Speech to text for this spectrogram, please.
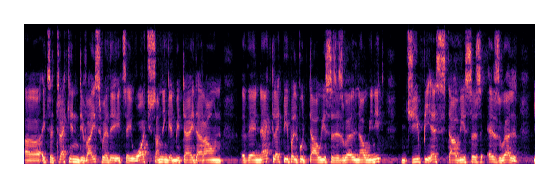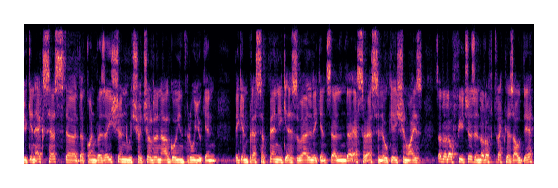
Uh, it's a tracking device where it's a watch something can be tied around their neck like people put tawises as well. Now we need GPS tawises as well. You can access the, the conversation which your children are going through. You can they can press a panic as well. They can sell in the SOS location wise there's a lot of features and a lot of trackers out there.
